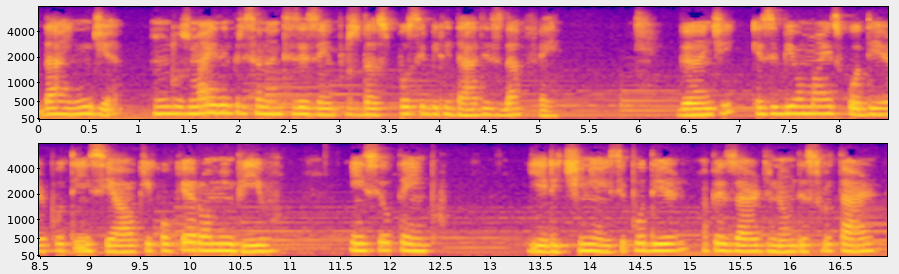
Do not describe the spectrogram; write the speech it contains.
da Índia, um dos mais impressionantes exemplos das possibilidades da fé. Gandhi exibiu mais poder potencial que qualquer homem vivo em seu tempo, e ele tinha esse poder apesar de não desfrutar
